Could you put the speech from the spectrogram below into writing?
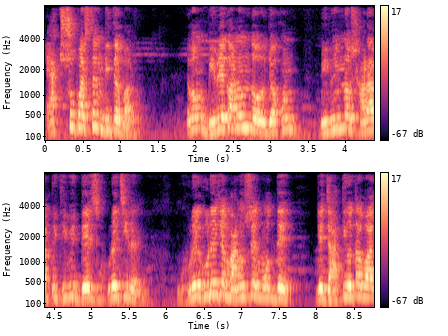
একশো পার্সেন্ট দিতে পারো। এবং বিবেকানন্দ যখন বিভিন্ন সারা পৃথিবীর দেশ ঘুরেছিলেন, ঘুরে ঘুরে যে মানুষের মধ্যে যে জাতীয়তাবাদ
